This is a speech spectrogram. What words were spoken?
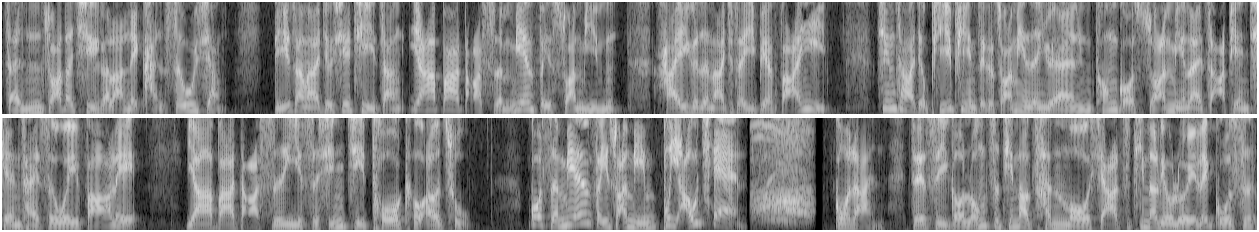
正抓到起一个男的看手相，地上呢就写起一张哑巴大师免费算命，还有一个人呢就在一边翻译。警察就批评这个算命人员通过算命来诈骗钱财是违法的。哑巴大师一时心急，脱口而出：“我是免费算命，不要钱。”果然，这是一个聋子听了沉默，瞎子听了流泪的故事。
